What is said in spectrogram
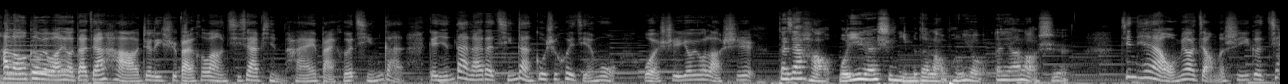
Hello，各位网友，大家好，这里是百合网旗下品牌百合情感给您带来的情感故事会节目，我是悠悠老师。大家好，我依然是你们的老朋友恩雅老师。今天啊，我们要讲的是一个家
